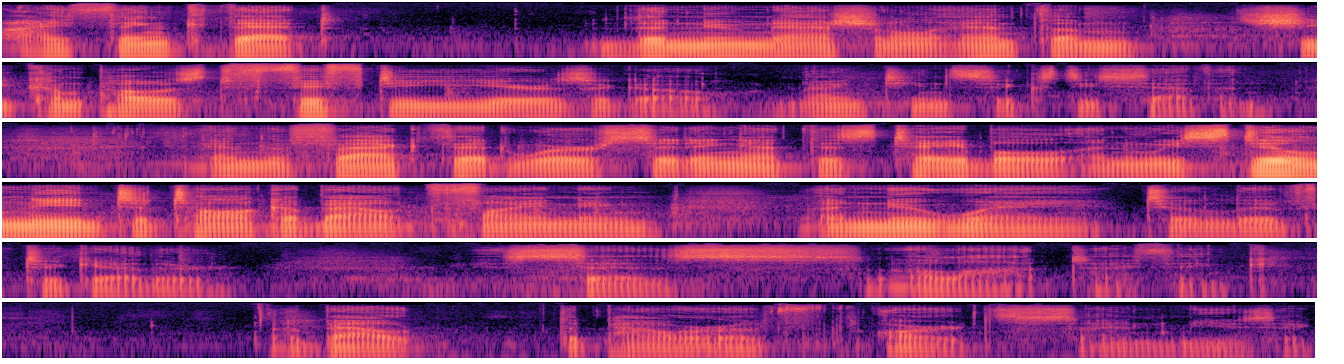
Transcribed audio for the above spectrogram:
I think that the new national anthem she composed 50 years ago, 1967. And the fact that we're sitting at this table and we still need to talk about finding a new way to live together says a lot, I think, about the power of arts and music.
